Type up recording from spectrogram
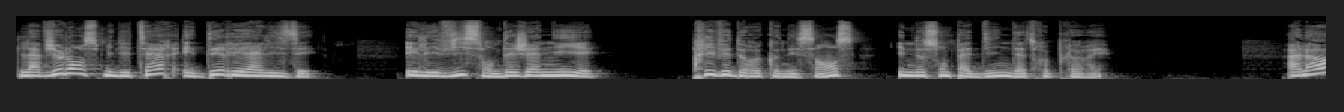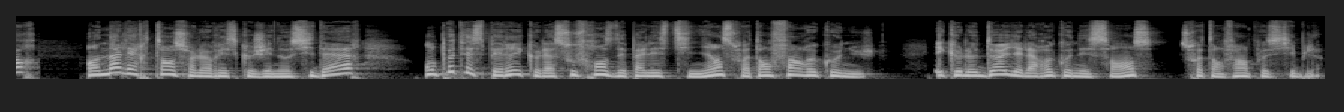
la violence militaire est déréalisée, et les vies sont déjà niées. Privés de reconnaissance, ils ne sont pas dignes d'être pleurés. Alors, en alertant sur le risque génocidaire, on peut espérer que la souffrance des Palestiniens soit enfin reconnue et que le deuil et la reconnaissance soient enfin possibles.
